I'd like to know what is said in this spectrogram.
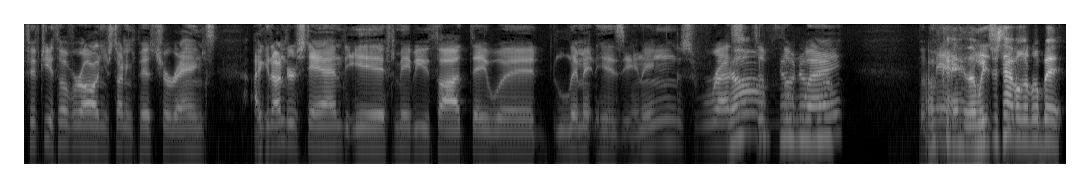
50th overall in your starting pitcher ranks. I could understand if maybe you thought they would limit his innings rest No, of no, the no, way. But Okay, man, then we just have a little bit.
